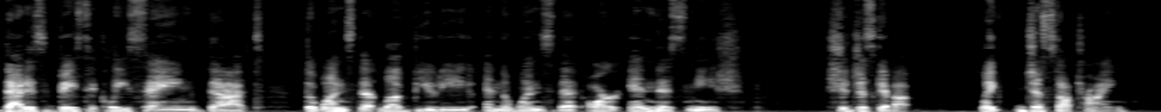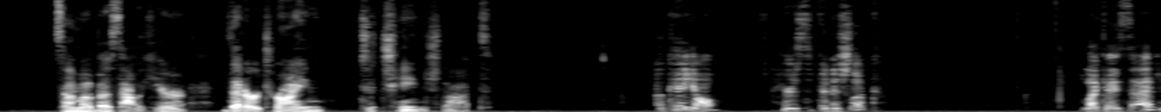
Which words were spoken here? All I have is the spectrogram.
that is basically saying that the ones that love beauty and the ones that are in this niche should just give up. Like, just stop trying some of us out here that are trying to change that. Okay, y'all. Here's the finished look. Like I said,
